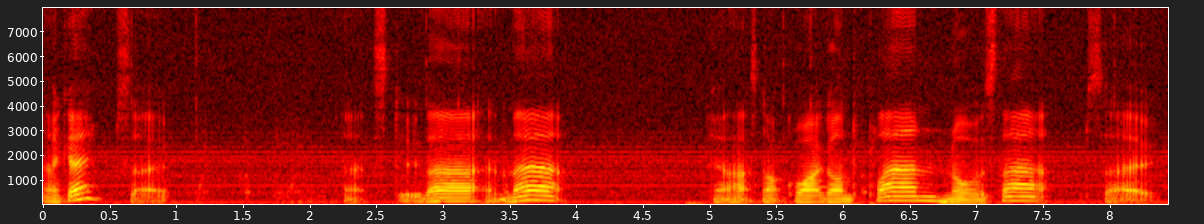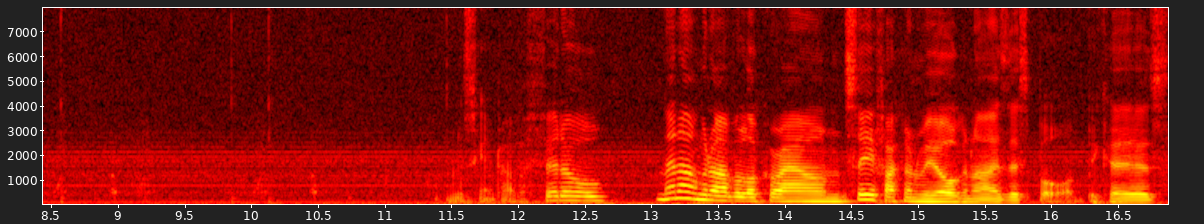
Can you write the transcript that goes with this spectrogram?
Okay, so let's do that and that. Yeah, that's not quite gone to plan, nor is that. So I'm just going to have a fiddle. And then I'm going to have a look around, see if I can reorganize this board because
